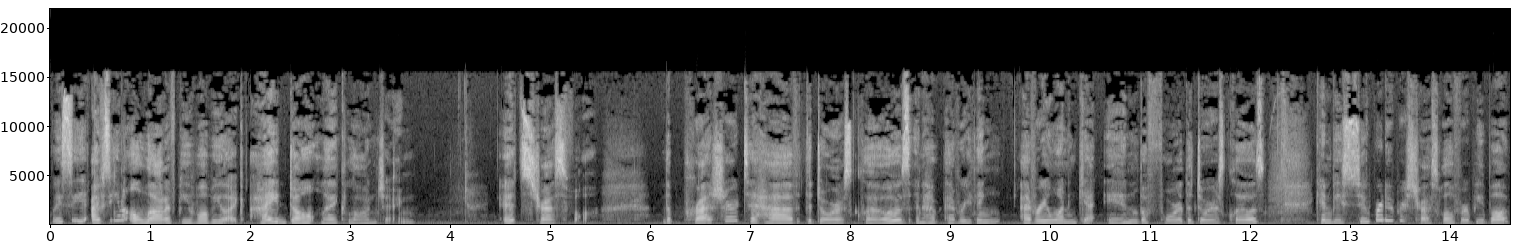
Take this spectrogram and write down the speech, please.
We see I've seen a lot of people be like, "I don't like launching. It's stressful." The pressure to have the doors close and have everything everyone get in before the doors close can be super duper stressful for people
